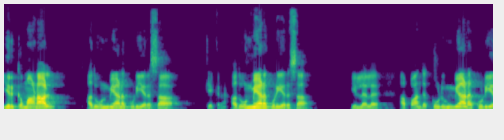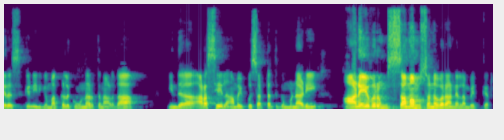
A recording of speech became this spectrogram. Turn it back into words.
இருக்குமானால் அது உண்மையான குடியரசா? கேட்குறேன் அது உண்மையான குடியரசா? இல்லைல்ல. அப்போ அந்த குடி உண்மையான குடியரசுக்கு நீங்கள் மக்களுக்கு உணர்த்தினால தான் இந்த அரசியல் அமைப்பு சட்டத்துக்கு முன்னாடி அனைவரும் சமம் சொன்னவர் அண்ணல் அம்பேத்கர்.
